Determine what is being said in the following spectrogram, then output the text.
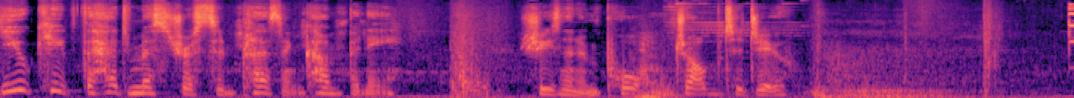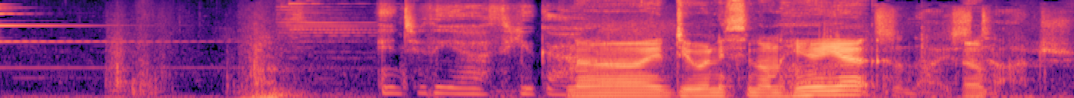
You keep the headmistress in pleasant company. She's an important job to do. Into the earth you go. Can I do anything on here yet? That's a nice Nope. touch.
